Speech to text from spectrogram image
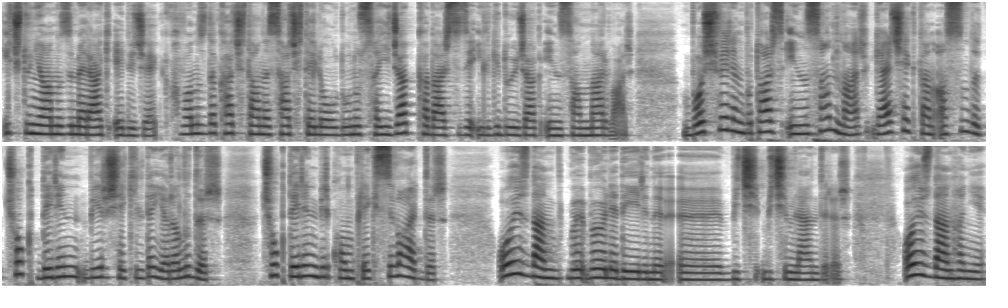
iç dünyanızı merak edecek, kafanızda kaç tane saç teli olduğunu sayacak kadar size ilgi duyacak insanlar var. Boş verin bu tarz insanlar gerçekten aslında çok derin bir şekilde yaralıdır. Çok derin bir kompleksi vardır. O yüzden bö- böyle değerini e, biç, biçimlendirir. O yüzden hani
